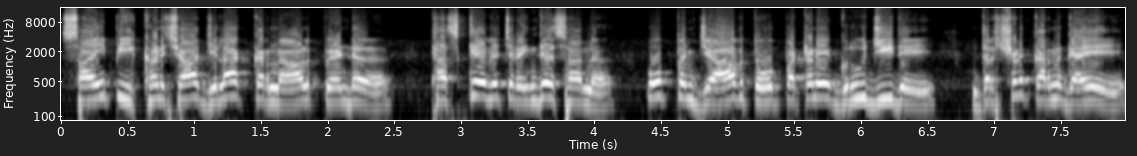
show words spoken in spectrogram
ਸਾਈਂ ਭੀਖਣ ਸ਼ਾਹ ਜ਼ਿਲ੍ਹਾ ਕਰਨਾਲ ਪਿੰਡ ਠਸਕੇ ਵਿੱਚ ਰਹਿੰਦੇ ਸਨ। ਉਹ ਪੰਜਾਬ ਤੋਂ ਪਟਨੇ ਗੁਰੂ ਜੀ ਦੇ ਦਰਸ਼ਨ ਕਰਨ ਗਏ।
